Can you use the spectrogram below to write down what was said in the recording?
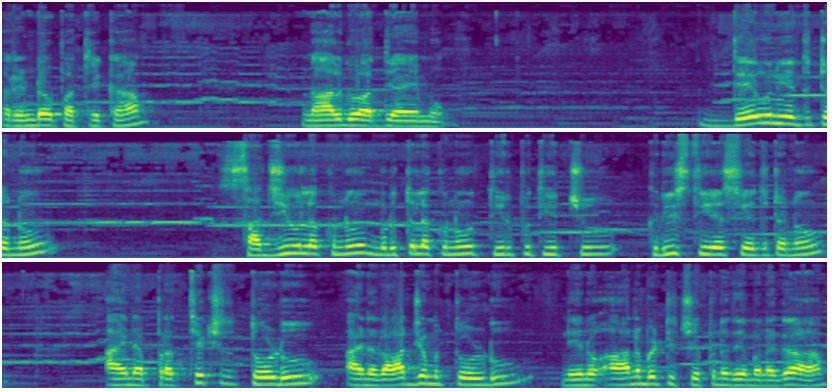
రెండవ పత్రిక నాలుగో అధ్యాయము. దేవుని ఎదుటను సజీవులకును మృతులకును తీర్పు తీర్చు క్రీస్తు యేసు ఎదుటను ఆయన ప్రత్యక్షత తోడు ఆయన రాజ్యము తోడు నేను ఆనబెట్టి చెప్పినదేమనగా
